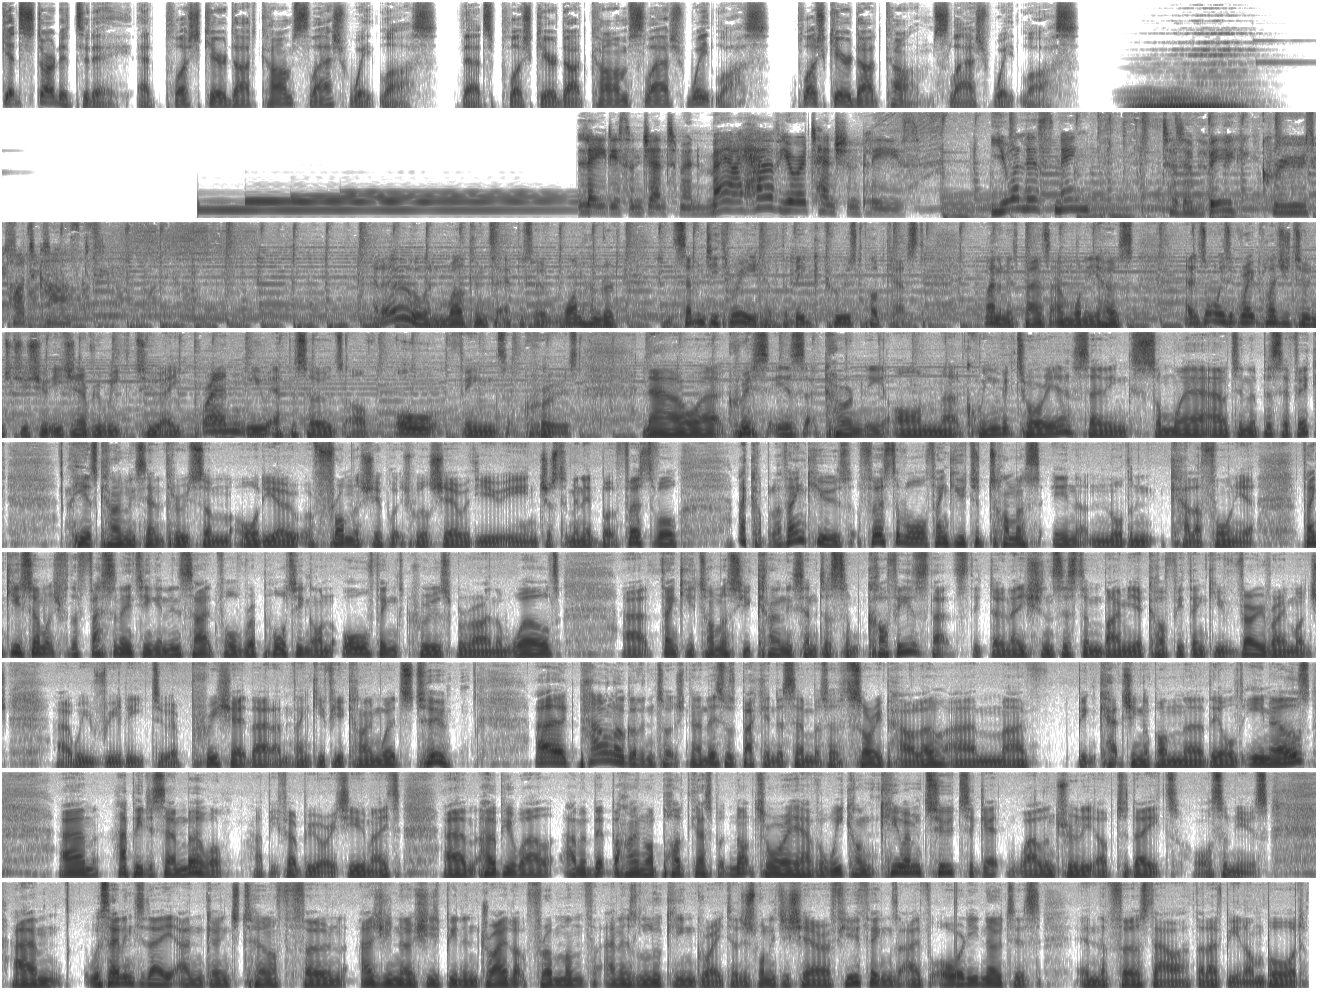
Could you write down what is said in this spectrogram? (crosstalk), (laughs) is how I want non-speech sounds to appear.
Get started today at plushcare.com slash weight loss. That's plushcare.com slash weight loss. plushcare.com slash weight loss. Ladies and gentlemen, may I have your attention, please? You are listening to the Big Cruise Podcast. Hello, and welcome to episode 173 of the Big Cruise Podcast. My name is Baz, I'm one of your hosts, and it's always a great pleasure to introduce you each and every week to a brand new episodes of All Things Cruise. Now, uh, Chris is currently on uh, Queen Victoria, sailing somewhere out in the Pacific. He has kindly sent through some audio from the ship, which we'll share with you in just a minute. But first of all, a couple of thank yous. First of all, thank you to Thomas in Northern California. Thank you so much for the fascinating and insightful reporting on all things cruise from around the world. Uh, thank you, Thomas. You kindly sent us some coffees. That's the donation system. Buy me a coffee. Thank you very, very much. Uh, we really do appreciate that. And thank you for your kind words too. Uh, Paolo got in touch now. This was back in December, so sorry, Paolo. Um, I've been catching up on the, the old emails. Um, happy December. Well, happy February to you, mate. Um, hope you're well. I'm a bit behind on podcast, but not to worry. I have a week on QM2 to get well and truly up to date. Awesome news. Um, we're sailing today and going to turn off the phone. As you know, she's been in dry dock for a month and is looking great. I just wanted to share a few things I've already noticed in the first hour that I've been on board.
